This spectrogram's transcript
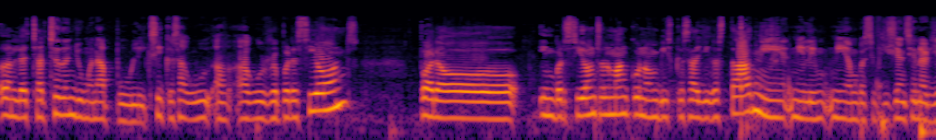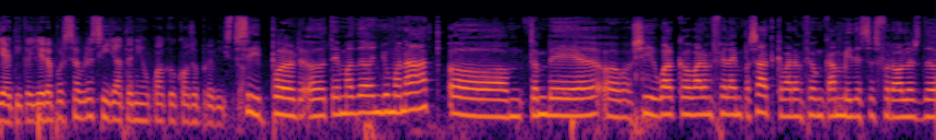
en la xarxa d'enllumenat públic. Sí que s'ha hagut, ha, ha hagut reparacions, però inversions al manco no hem vist que s'hagi gastat ni, ni, ni amb eficiència energètica i era per saber si ja teniu qualque cosa prevista. Sí, per eh, tema d'enllumenat, eh, també, eh, així igual que varen fer l'any passat, que varen fer un canvi de les faroles de,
